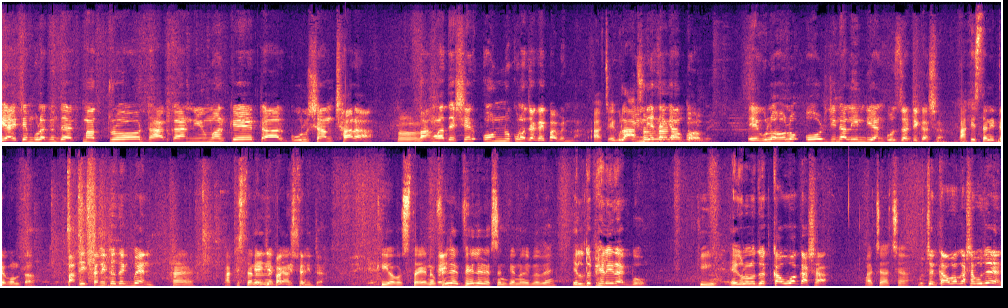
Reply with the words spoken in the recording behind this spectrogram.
এই আইটেমগুলো কিন্তু একমাত্র ঢাকা নিউ মার্কেট আর গুলশান ছাড়া বাংলাদেশের অন্য কোনো জায়গায় পাবেন না। আচ্ছা এগুলো আসলে থেকে আনতে হবে। এগুলো হলো অরিজিনাল ইন্ডিয়ান গুজরাটি কাঁসা। পাকিস্তানিটা কোনটা? পাকিস্তানিটা দেখবেন? হ্যাঁ পাকিস্তানি এই যে পাকিস্তানিটা। কি অবস্থা? এনে ফেলে ফেলে রাখছেন কেন এইভাবে? এগুলো তো ফেলেই রাখব। কি? এগুলো হলো তো কাওয়া কাঁসা। আচ্ছা আচ্ছা। বুঝছেন? কাউয়া কাঁসা বুঝেন?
